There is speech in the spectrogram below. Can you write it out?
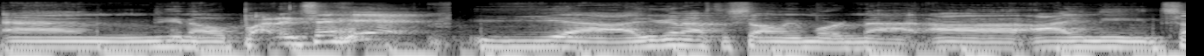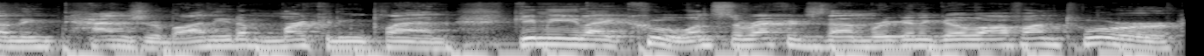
and you know, but it's a hit. Yeah, you're gonna have to sell me more than that. Uh, I need something tangible. I need a marketing plan. Give me like, cool. Once the record's done, we're gonna go off on tour.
